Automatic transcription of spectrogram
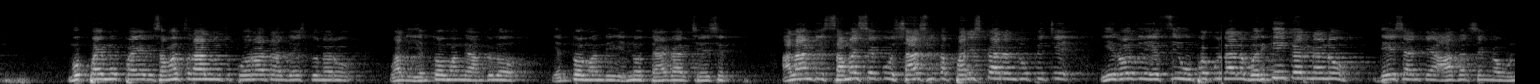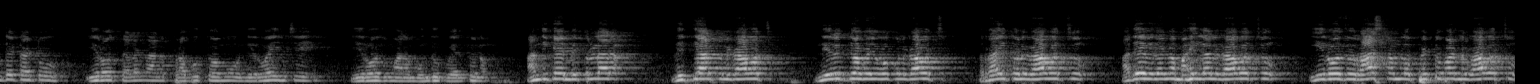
ముప్పై ముప్పై ఐదు సంవత్సరాల నుంచి పోరాటాలు చేస్తున్నారు. వాళ్ళు ఎంతోమంది అందులో ఎంతోమంది ఎన్నో త్యాగాలు చేసి అలాంటి సమస్యకు శాశ్వత పరిష్కారం చూపించి ఈరోజు ఎస్సీ ఉపకులాల వర్గీకరణను దేశానికి ఆదర్శంగా ఉండేటట్టు ఈరోజు తెలంగాణ ప్రభుత్వము నిర్వహించి ఈరోజు మనం ముందుకు వెళ్తున్నాం. అందుకే మిత్రులారా విద్యార్థులు కావచ్చు నిరుద్యోగ యువకులు కావచ్చు రైతులు కావచ్చు అదేవిధంగా మహిళలు కావచ్చు ఈరోజు రాష్ట్రంలో పెట్టుబడులు కావచ్చు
